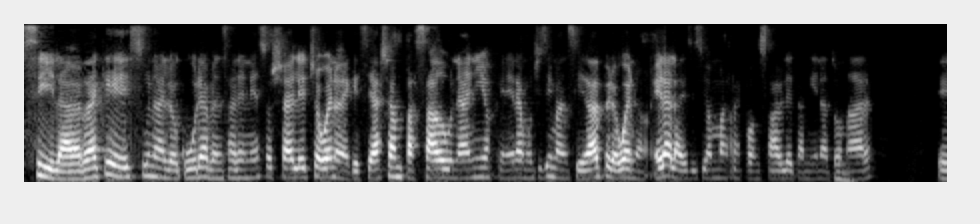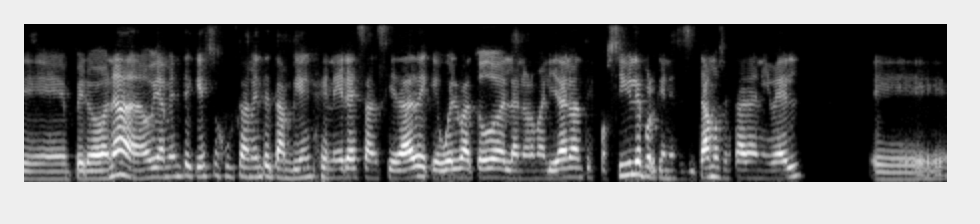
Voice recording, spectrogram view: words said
Sí, la verdad que es una locura pensar en eso. Ya el hecho, bueno, de que se hayan pasado un año genera muchísima ansiedad, pero bueno, era la decisión más responsable también a tomar. Eh, pero nada, obviamente que eso justamente también genera esa ansiedad de que vuelva todo a la normalidad lo antes posible, porque necesitamos estar a nivel. Eh,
